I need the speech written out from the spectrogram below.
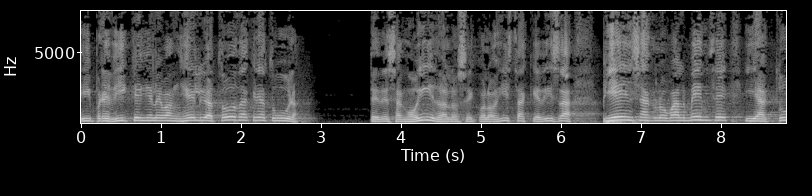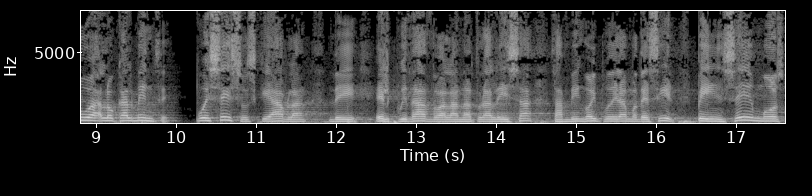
y prediquen el Evangelio a toda criatura. Ustedes han oído a los ecologistas que dicen, piensa globalmente y actúa localmente. Pues esos que hablan de el cuidado a la naturaleza, también hoy pudiéramos decir, pensemos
